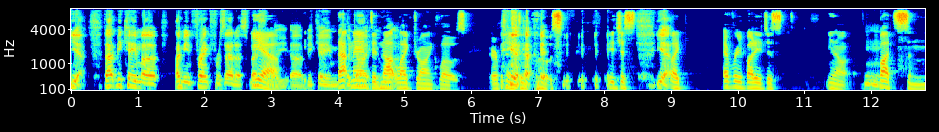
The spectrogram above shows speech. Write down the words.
Yeah, that became a. I mean, Frank Frazetta especially Yeah. uh, became That man did not uh, like drawing clothes or painting Yeah. clothes. It just Yeah, like everybody just you know mhm. butts and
